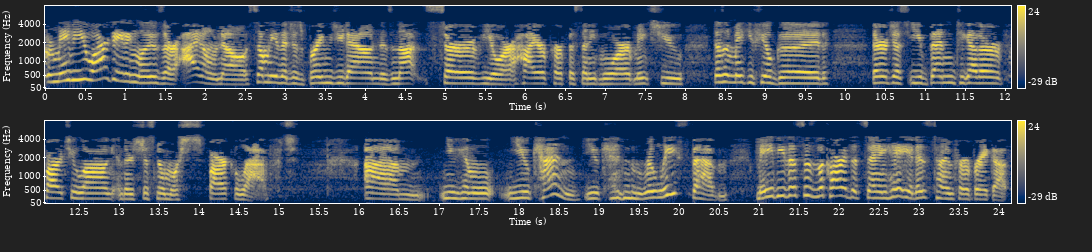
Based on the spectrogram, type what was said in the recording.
or maybe you are dating a loser. I don't know. Somebody that just brings you down, does not serve your higher purpose anymore, makes you, doesn't make you feel good. They're just, you've been together far too long and there's just no more spark left. Um, you can, you can, you can release them Maybe this is the card that's saying, hey, it is time for a breakup.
